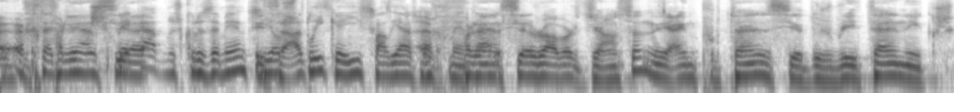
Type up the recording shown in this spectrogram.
a referência- nos cruzamentos, e ele Exato. explica isso, aliás, no A referência a Robert Johnson e à importância dos britânicos.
